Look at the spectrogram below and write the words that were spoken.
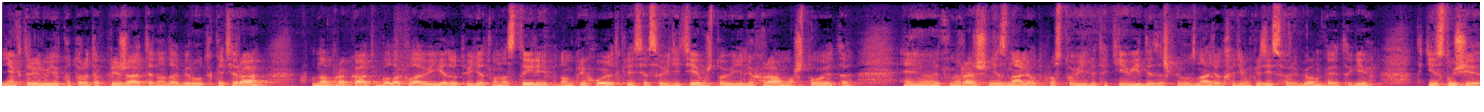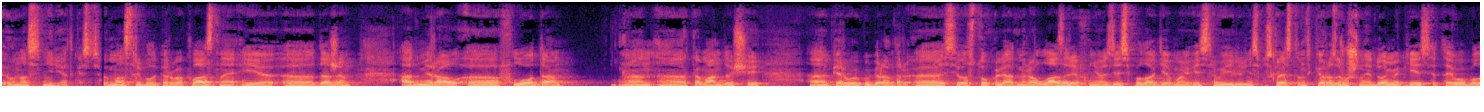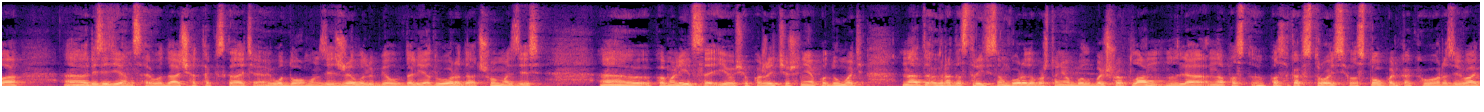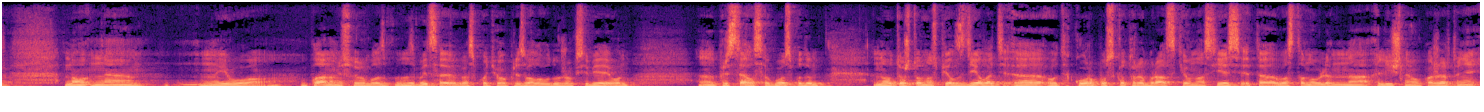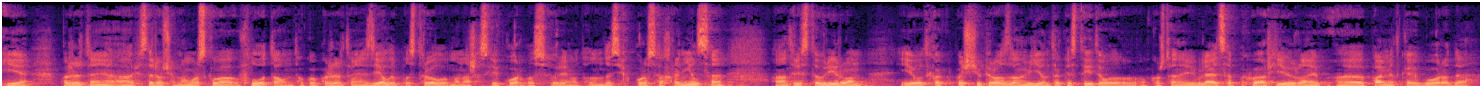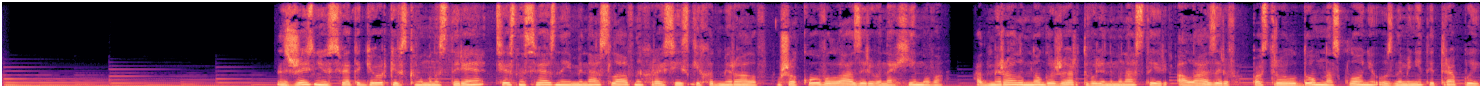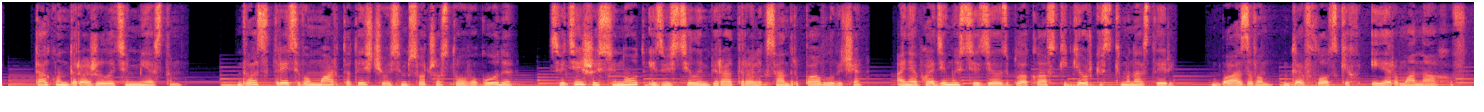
Некоторые люди, которые так приезжают, иногда берут катера на прокат в Балаклаве, едут, видят монастырь, и потом приходят, крестят своих детей, что увидели храм, а что это. И мы раньше не знали, вот просто увидели такие виды, зашли узнать, вот хотим крестить своего ребенка, и таких, такие случаи у нас не редкость. Монастырь был первоклассный, и э, даже адмирал э, флота, э, э командующий первый губернатор э, Севастополя, адмирал Лазарев. У него здесь была, где мы, если вы видели, не спускались, там такой разрушенный домик есть. Это его была Э, резиденция, его дача, так сказать, его дом. Он здесь жил, любил вдали от города, от шума здесь э, помолиться и вообще пожить в тишине, подумать над градостроительством города, потому что у него был большой план для, на, как строить Севастополь, как его развивать. Но э, его планом не суждено было сбыться, Господь его призвал его душу к себе, и он представился Господу. Но то, что он успел сделать, э, вот корпус, который братский у нас есть, это восстановлен на личное его пожертвование и пожертвование офицеров Черноморского флота. Он такое пожертвование сделал и построил монашеский корпус все время. Он до сих пор сохранился, отреставрирован. И вот как почти в первозданном виде он так и стоит его, потому что он является архитектурной э, памяткой города. С жизнью Свято-Георгиевского монастыря тесно связаны имена славных российских адмиралов Ушакова, Лазарева, Нахимова. Адмиралы много жертвовали на монастырь, а Лазарев построил дом на склоне у знаменитой тропы. Так он дорожил этим местом. 23 марта 1806 года Святейший Синод известил императора Александра Павловича о необходимости сделать Блаклавский Георгиевский монастырь базовым для флотских иеромонахов.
